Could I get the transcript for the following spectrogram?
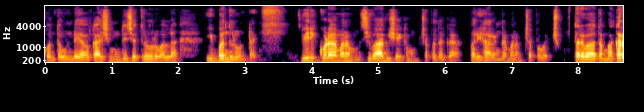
కొంత ఉండే అవకాశం ఉంది. శత్రువుల వల్ల ఇబ్బందులు ఉంటాయి. వీరికి కూడా మనం శివాభిషేకం చెప్పదగ్గ పరిహారంగా మనం చెప్పవచ్చు. తర్వాత మకర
